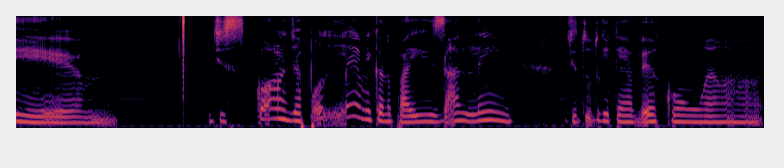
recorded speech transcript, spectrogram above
é, discórdia, polêmica no país, além de tudo que tem a ver com a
